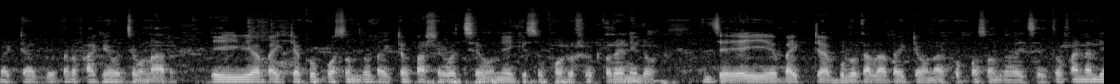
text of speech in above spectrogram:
বাইকটা আসবে? তার ফাঁকে হচ্ছে ওনার এই বাইকটা খুব পছন্দ। বাইকটার পাশে হচ্ছে উনি কিছু ফটোশ্যুট করে নিল যে এই বাইকটা ব্লু কালার বাইকটা ওনার খুব পছন্দ হয়েছে। তো ফাইনালি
